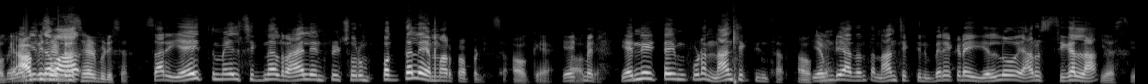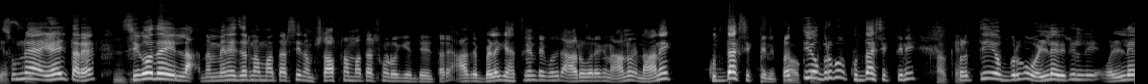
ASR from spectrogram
okay office address ಹೇಳ್ಬಿಡಿ sir sir eight mile signal Royal Enfield showroom ಪಕ್ಕದಲ್ಲೇ M R property sir okay eight mile any time ಕೂಡ ನಾನ್ ಸಿಗ್ತೀನಿ ಸರ್. ಎಂ ಡಿ ಆದಂತ ನಾನ್ ಸಿಗ್ತೀನಿ. ಬೇರೆ ಕಡೆ ಎಲ್ಲೂ ಯಾರು ಸಿಗಲ್ಲ. ಸುಮ್ನೆ ಹೇಳ್ತಾರೆ ಸಿಗೋದೇ ಇಲ್ಲ. ನಮ್ಮ ಮ್ಯಾನೇಜರ್ನ ಮಾತಾಡ್ಸಿ ನಮ್ಮ ಸ್ಟಾಫ್ನ ಮಾತಾಡ್ಸ್ಕೊಂಡು ಹೋಗಿ ಅಂತ ಹೇಳ್ತಾರೆ. ಆದ್ರೆ ಬೆಳಗ್ಗೆ ಹತ್ತು ಗಂಟೆಗೆ ಬಂದ್ರೆ ಆರೂವರೆಗೆ ನಾನು ನಾನೇ ಖುದ್ದಾಗಿ ಸಿಗ್ತೀನಿ. ಪ್ರತಿಯೊಬ್ಬರಿಗೂ ಖುದ್ದಾಗಿ ಸಿಗ್ತೀನಿ. ಪ್ರತಿಯೊಬ್ಬರಿಗೂ ಒಳ್ಳೆ ರೀತಿಯಲ್ಲಿ ಒಳ್ಳೆ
